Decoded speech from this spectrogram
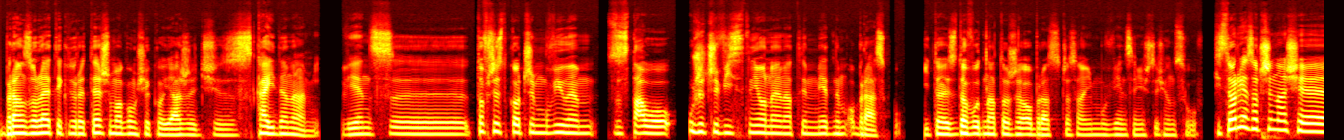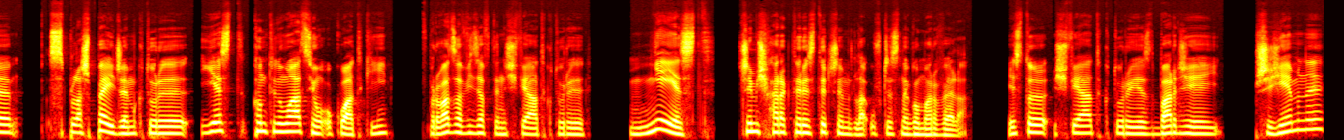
bransolety, które też mogą się kojarzyć z kajdanami. Więc yy, to wszystko, o czym mówiłem, zostało urzeczywistnione na tym jednym obrazku. I to jest dowód na to, że obraz czasami mówi więcej niż tysiąc słów. Historia zaczyna się splash page'em, który jest kontynuacją okładki, wprowadza widza w ten świat, który nie jest czymś charakterystycznym dla ówczesnego Marvela. Jest to świat, który jest bardziej przyziemny,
